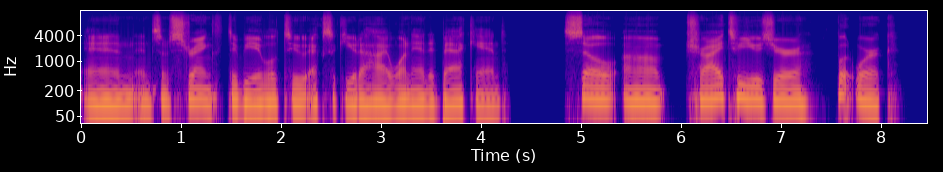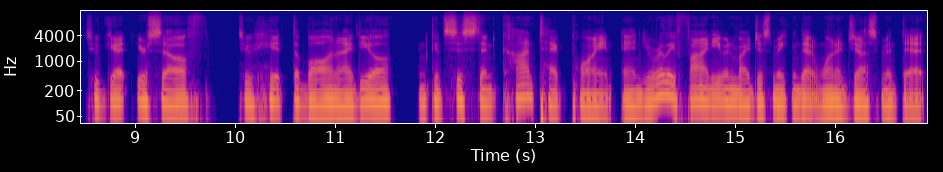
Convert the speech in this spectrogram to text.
and and some strength to be able to execute a high one handed backhand. So um, try to use your footwork to get yourself to hit the ball an ideal and consistent contact. And you really find, even by just making that one adjustment, that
